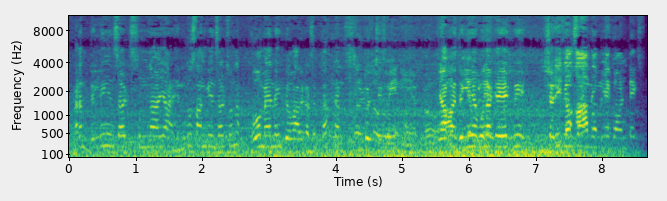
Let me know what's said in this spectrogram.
मैडम दिल्ली इंसल्ट सुनना या हिंदुस्तान की इंसल्ट सुनना वो मैं नहीं व्यवहार कर सकता। कोई तो चीज़ नहीं है क्या या आपने दिल्ली ने में बोला कि एक भी शरीफ तो आप अपने। कॉन्टेक्स्ट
